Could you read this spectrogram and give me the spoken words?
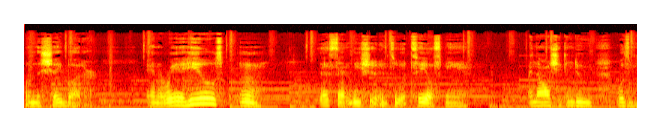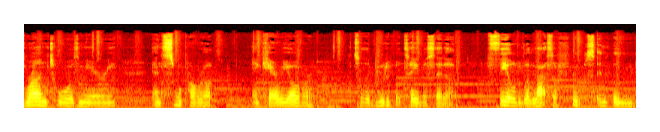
from the shea butter and the red heels, mm, that sent Lesha into a tailspin. And all she can do was run towards Mary and swoop her up and carry over to the beautiful table set up, filled with lots of fruits and food.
